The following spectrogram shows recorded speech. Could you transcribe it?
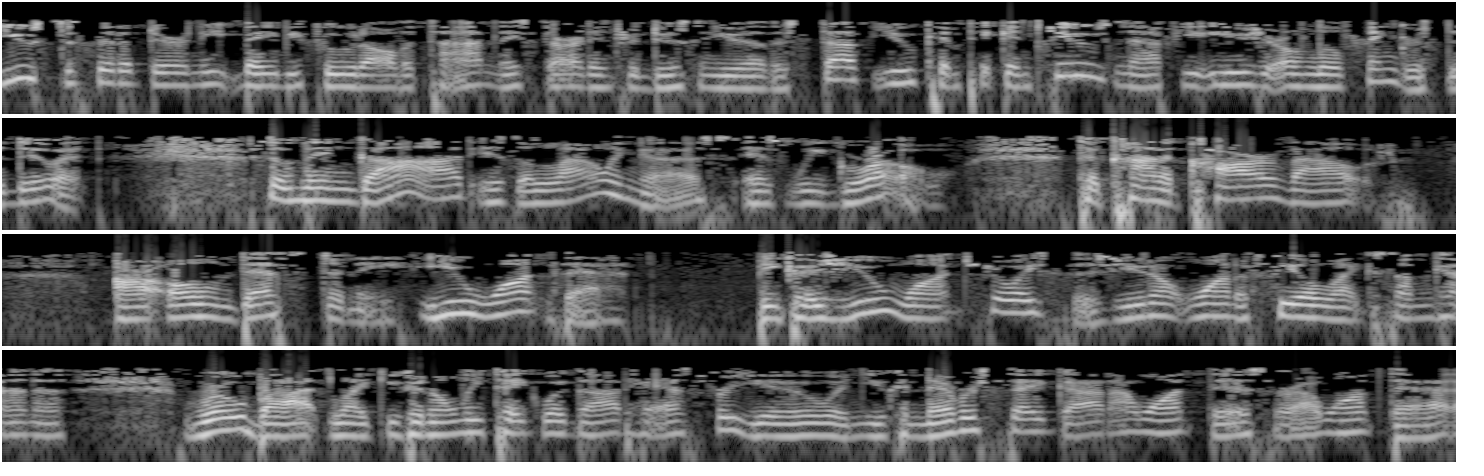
used to sit up there and eat baby food all the time, they start introducing you other stuff. You can pick and choose now if you use your own little fingers to do it. So then God is allowing us as we grow to kind of carve out our own destiny. You want that because you want choices. You don't want to feel like some kind of robot, like you can only take what God has for you, and you can never say, God, I want this or I want that.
